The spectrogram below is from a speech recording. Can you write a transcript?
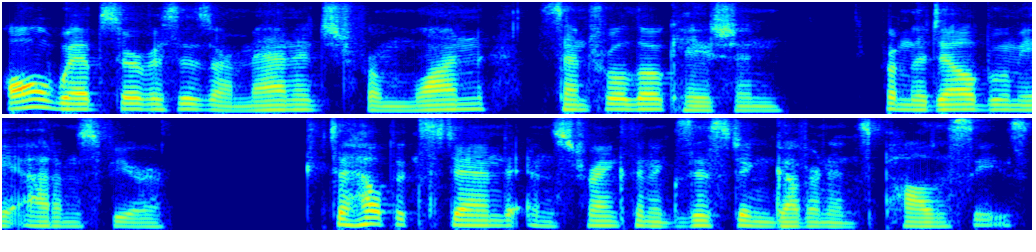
All web services are managed from one central location from the Dell Boomi Atomsphere to help extend and strengthen existing governance policies.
